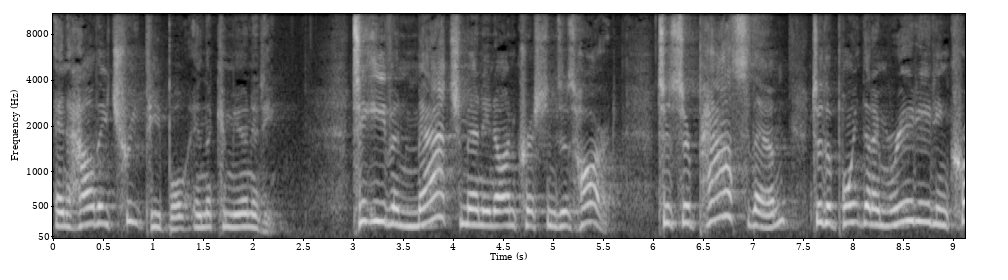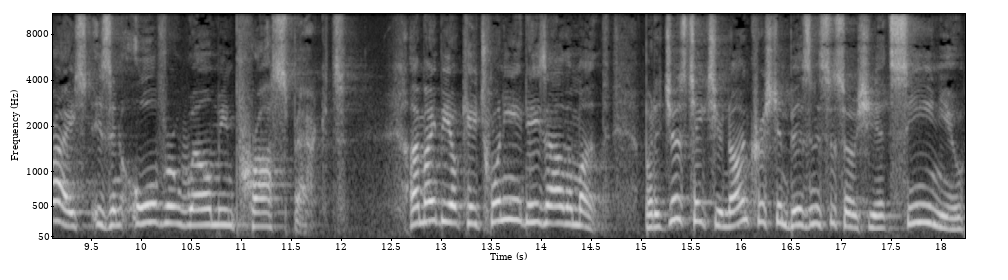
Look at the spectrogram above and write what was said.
and how they treat people in the community. To even match many non Christians is hard. To surpass them to the point that I'm radiating Christ is an overwhelming prospect. I might be okay 28 days out of the month, but it just takes your non Christian business associate seeing you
